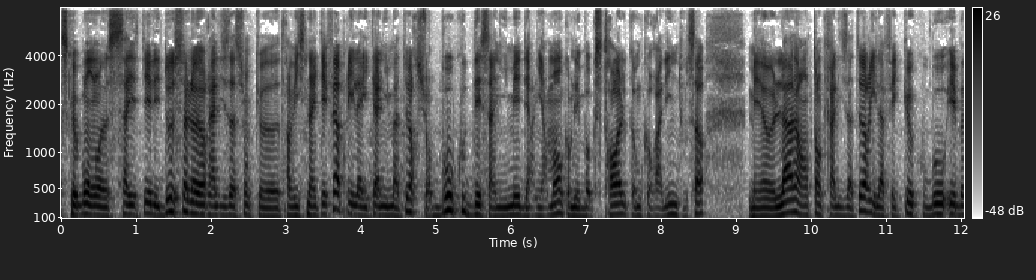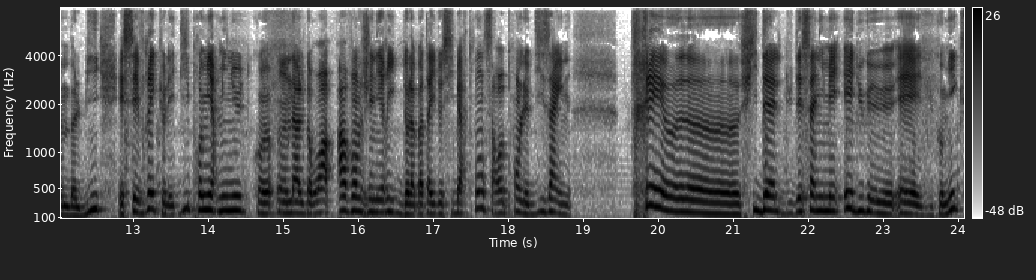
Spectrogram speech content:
Parce que bon, euh, ça a été les deux seules réalisations que Travis Knight ait fait. Après, il a été animateur sur beaucoup de dessins animés dernièrement, comme les Box Trolls, comme Coraline, tout ça. Mais euh, là, en tant que réalisateur, il a fait que Kubo et Bumblebee. Et c'est vrai que les dix premières minutes qu'on a le droit avant le générique de la bataille de Cybertron, ça reprend le design très euh, fidèle du dessin animé et du, et du comics,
